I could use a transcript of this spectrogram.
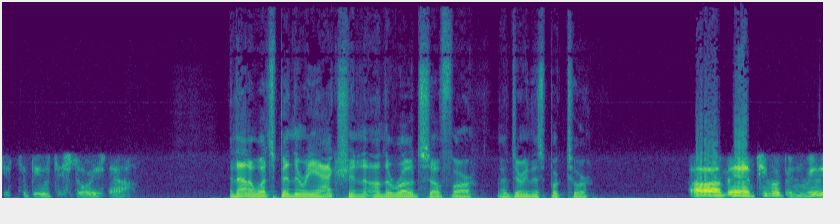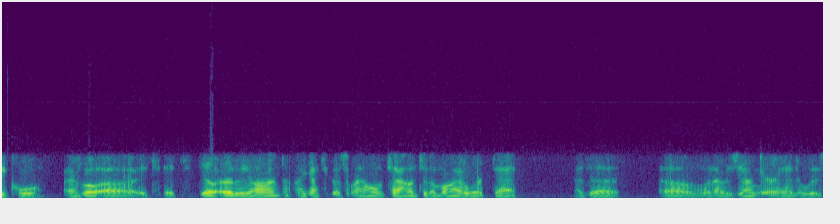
gets to be with these stories now. And Nana, what's been the reaction on the road so far uh, during this book tour? Oh man, people have been really cool. I've uh, it's it's still early on. I got to go to my hometown to the mall I worked at as a um, when I was younger, and it was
